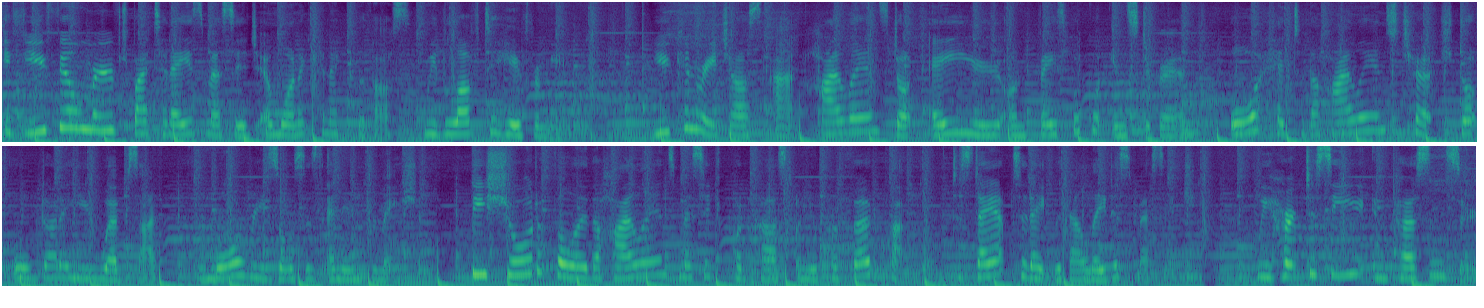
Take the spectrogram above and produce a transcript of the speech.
If you feel moved by today's message and want to connect with us, we'd love to hear from you. You can reach us at highlands.au on Facebook or Instagram, or head to the highlandschurch.org.au website for more resources and information. Be sure to follow the Highlands Message podcast on your preferred platform to stay up to date with our latest message. We hope to see you in person soon.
